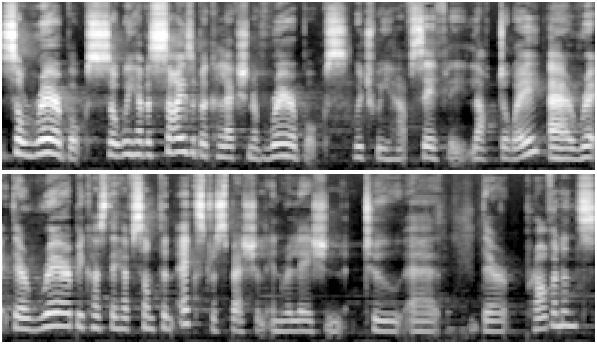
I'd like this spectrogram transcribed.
So rare books. So we have a sizable collection of rare books, which we have safely locked away. Uh, ra- they're rare because they have something extra special in relation to uh, their provenance,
